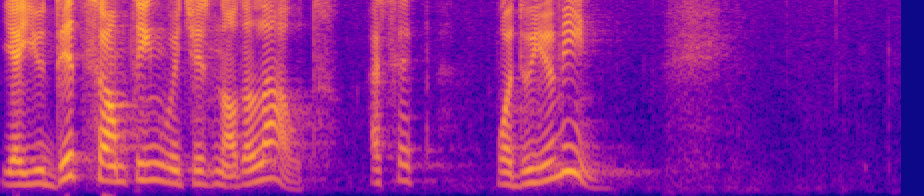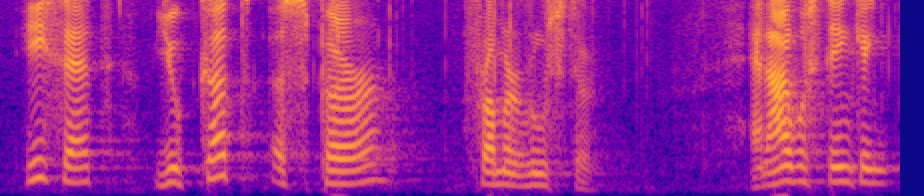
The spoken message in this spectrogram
Yeah, you did something which is not allowed. I said, What do you mean? He said, You cut a spur from a rooster. And I was thinking,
